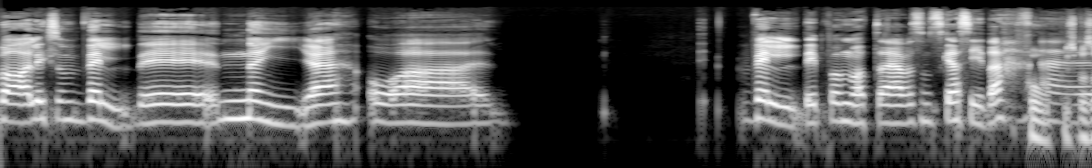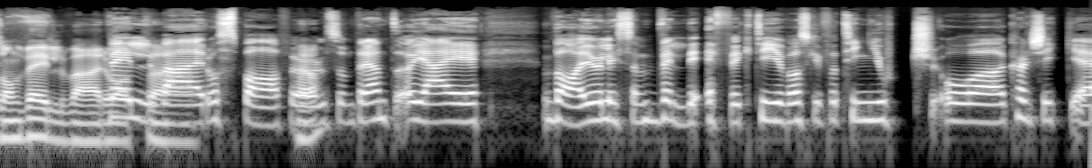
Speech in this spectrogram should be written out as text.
var liksom veldig nøye og veldig på en måte Hva skal jeg si det? Fokus på Eh, sånn velvære og eh, og spa-følelse omtrent. Og jeg var jo liksom veldig effektiv og skulle få ting gjort, og kanskje ikke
